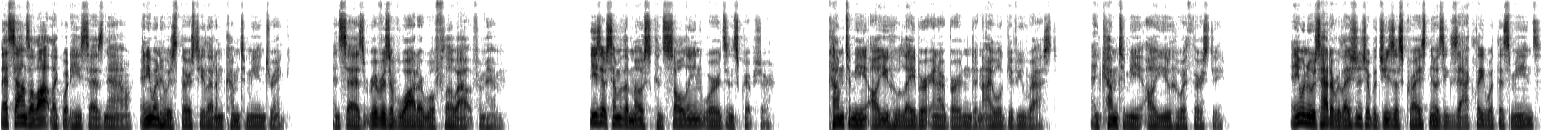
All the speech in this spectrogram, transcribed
That sounds a lot like what he says now. Anyone who is thirsty, let him come to me and drink and says, Rivers of water will flow out from him. These are some of the most consoling words in Scripture. Come to me, all you who labor and are burdened, and I will give you rest. And come to me, all you who are thirsty. Anyone who has had a relationship with Jesus Christ knows exactly what this means.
